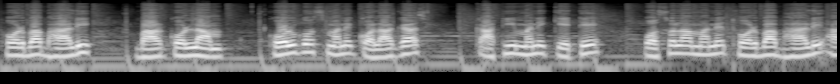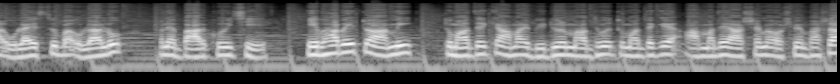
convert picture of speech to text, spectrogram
থোড় বা ভাড়ালি বার করলাম। কলগোস মানে কলা গাছ, কাটি মানে কেটে, পচলা মানে থোড় বা ভাড়ালি আর উলাইছু বা উলালু মানে বার করেছি। এভাবেই তো আমি তোমাদেরকে আমার ভিডিওর মাধ্যমে তোমাদেরকে আমাদের আসামে অসমীয়া ভাষা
